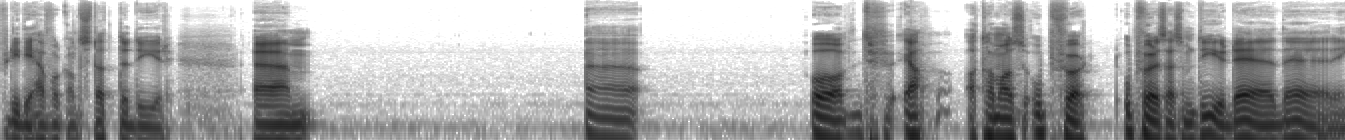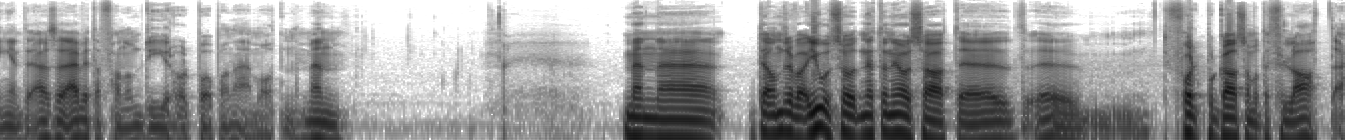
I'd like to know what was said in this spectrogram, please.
fordi de her folkene støtter dyr. Um, uh, og ja, at Hamas oppført, oppfører seg som dyr, det, det er ingen altså Jeg vet da faen om dyr holder på på denne måten, men Men uh, det andre var Jo, så Netanyahu sa at uh, folk på Gaza måtte forlate.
